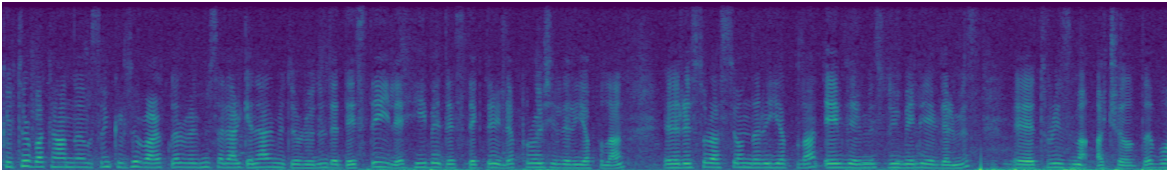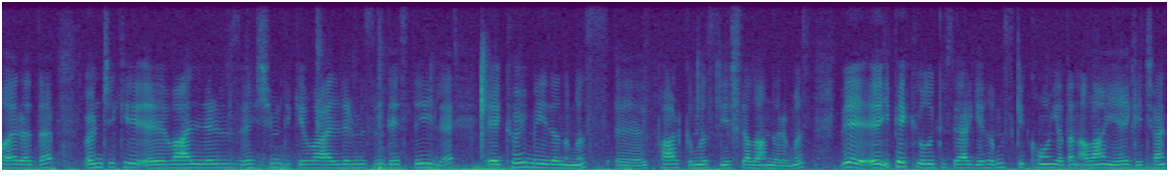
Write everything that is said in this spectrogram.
Kültür Bakanlığımızın Kültür Varlıkları ve Müzeler Genel Müdürlüğü'nün de desteğiyle, hibe destekleriyle projeleri yapılan, e, restorasyonları yapılan evlerimiz, düğmeli evlerimiz e, turizme açıldı. Bu arada önceki e, valilerimiz ve şimdiki valilerimizin desteğiyle e, köy meydanımız, e, parkımız, yeşil alanlarımız ve e, İpek Yolu güzergahımız ki Konya'dan Alanya'ya geçen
